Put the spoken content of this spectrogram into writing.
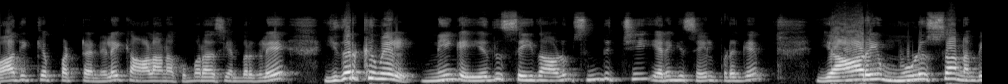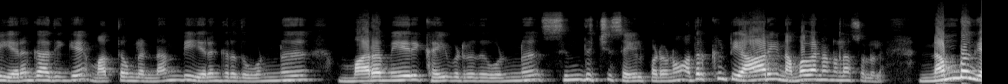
பாதிக்கப்பட்ட நிலைக்கு ஆளான கும்பராசி அன்பர்களே இதற்கு மேல் நீங்கள் எது செய்தாலும் சிந்திச்சு இறங்கி செயல்படுங்க. யாரையும் முழுசாக நம்பி இறங்காதீங்க. மற்றவங்கள நம்பி இறங்குறது ஒன்று மரமேறி கைவிடுறது ஒன்று சிந்திச்சு செயல்படணும். அதற்குன்ட்டு யாரையும் நம்ப வேணாம்னுலாம் சொல்லலை. நம்புங்க.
